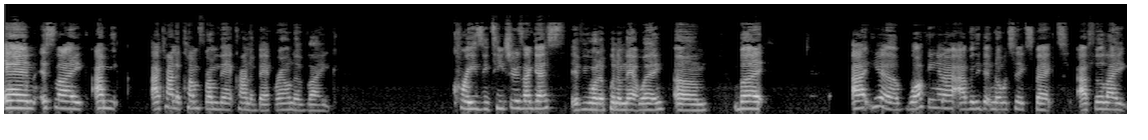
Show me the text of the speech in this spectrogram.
And it's like I'm, I kind of come from that kind of background of like crazy teachers, I guess, if you want to put them that way. Um, but I yeah, walking and I, I really didn't know what to expect. I feel like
